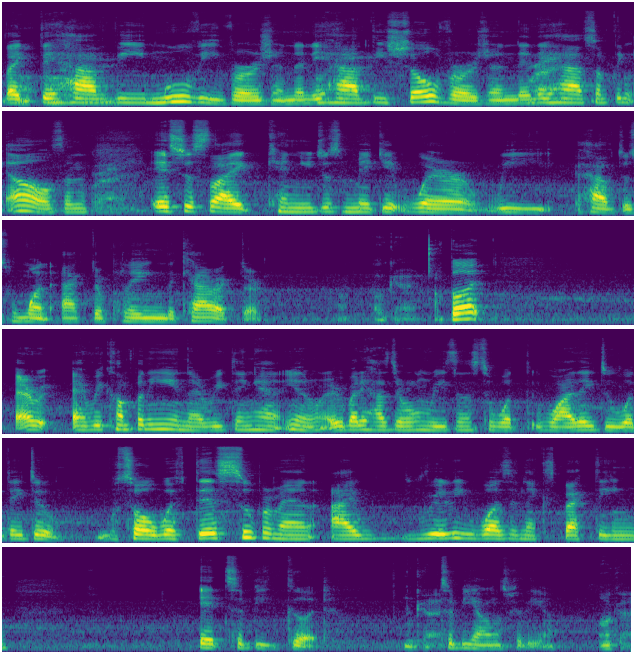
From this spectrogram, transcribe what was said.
Like they uh-huh. have the movie version, then they have the show version, then they have something else, and Right. it's just like, can you just make it where we have just one actor playing the character? Okay. But every every company and everything ha- you know everybody has their own reasons to what why they do what they do. So with this Superman, I really wasn't expecting it to be good. Okay. To be honest with you, okay.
